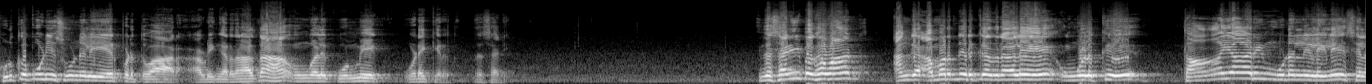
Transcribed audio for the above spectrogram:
கொடுக்கக்கூடிய சூழ்நிலையை ஏற்படுத்துவார் அப்படிங்கிறதுனால தான் உங்களுக்கு உண்மையை உடைக்கிறது இந்த சனி. இந்த சனி பகவான் அங்கே அமர்ந்து இருக்கிறதுனாலே உங்களுக்கு தாயாரின் உடல்நிலையிலே சில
